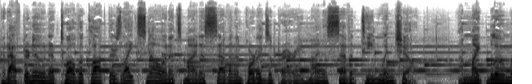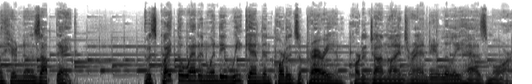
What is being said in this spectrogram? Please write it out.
Good afternoon. At 12 o'clock, there's light snow and it's minus 7 in Portage la Prairie, minus 17 wind chill. I'm Mike Bloom with your news update. It was quite the wet and windy weekend in Portage la Prairie, and Portage Online's Randy Lilly has more.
